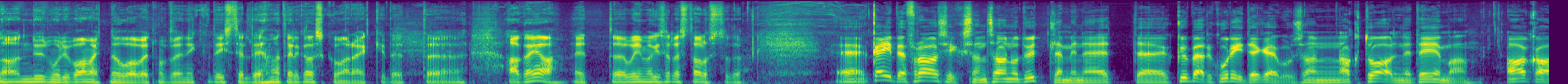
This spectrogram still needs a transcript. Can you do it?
no nüüd mul juba amet nõuab, et ma pean ikka teistel teemadel ka oskama rääkida, et äh, aga ja, et võimegi sellest alustada. Äh, käibefraasiks on saanud ütlemine, et äh, küberkuritegevus on aktuaalne teema, aga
